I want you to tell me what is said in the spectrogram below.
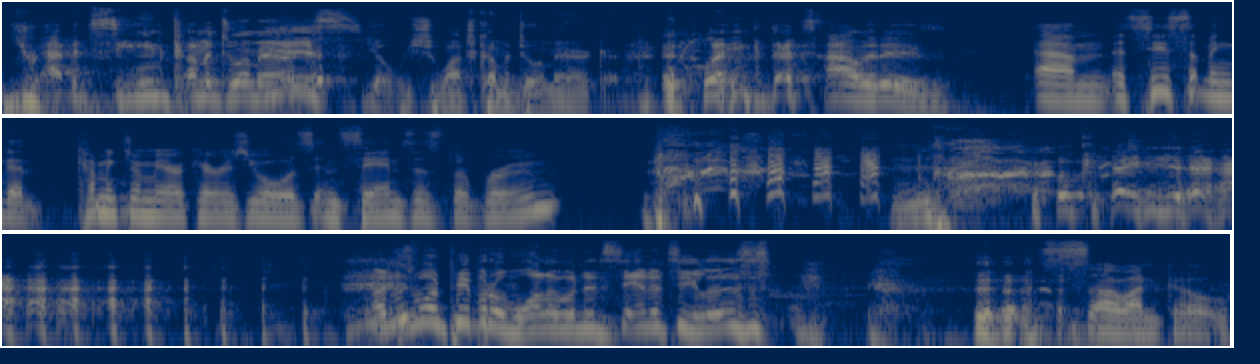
You haven't seen Coming to America? Yes. Yo, we should watch Coming to America. like that's how it is. Um, it says something that Coming to America is yours and Sam's is the room. Okay, yeah. I just want people to wallow in insanity, Liz. So uncool.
